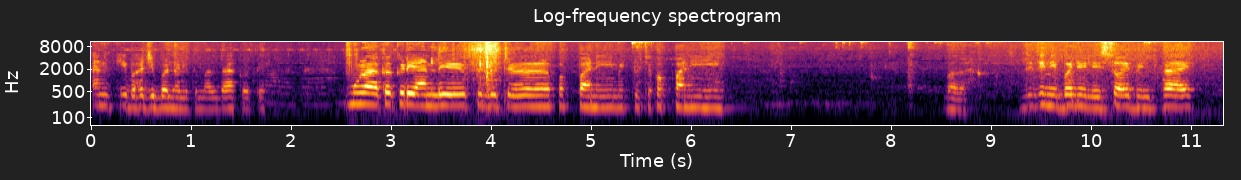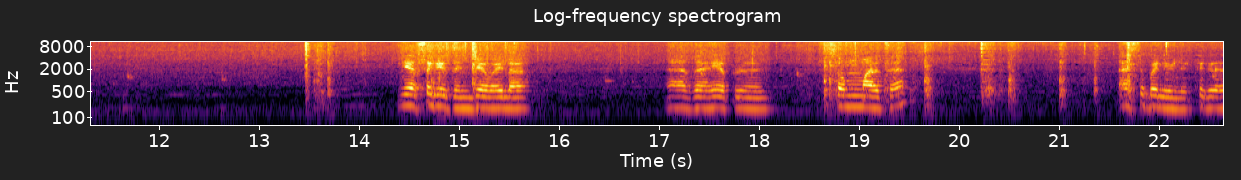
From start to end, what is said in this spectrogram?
आणखी भाजी बनवली तुम्हाला दाखवते. मुळा ककडी आणली पिल्लूच्या पप्पानी मिट्टूच्या पप्पानी. बघा दिदीने बनवली सोयाबीन फ्राय. या सगळेजण जेवायला. आज आहे आपलं सोमवारचा. असं बनवलं सगळं.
